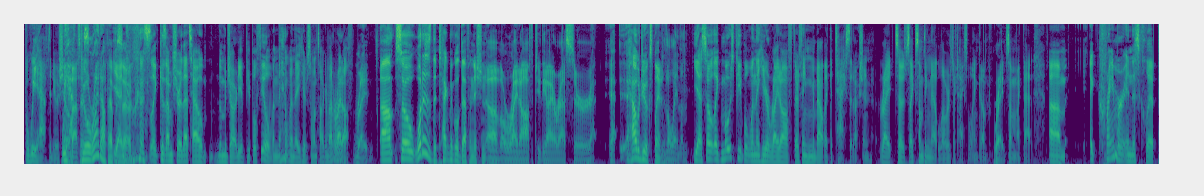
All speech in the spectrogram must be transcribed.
"But we have to do a show We about have to this." do a write off episode. Yeah, no, it's like because I'm sure that's how the majority of people feel when they when they hear someone talking about a write off. Right. Um, so, what is the technical definition of a write off to the IRS, or how would you explain it to the layman? Yeah, so like most people, when they hear write off, they're thinking about like a tax deduction, right? So it's like something that lowers their taxable income, Right. Something like that. Um, Kramer in this clip,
